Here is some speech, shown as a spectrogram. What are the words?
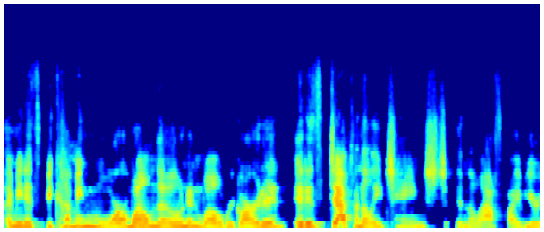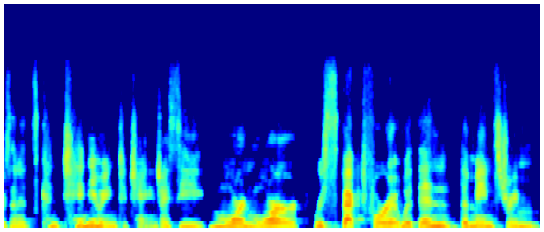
I mean, it's becoming more well known and well regarded. It has definitely changed in the last five years and it's continuing to change. I see more and more respect for it within the mainstream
